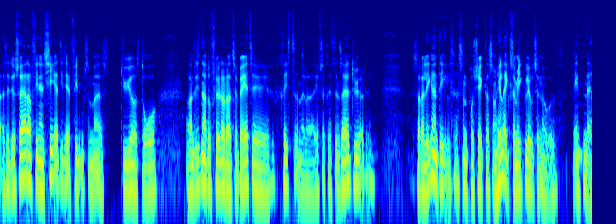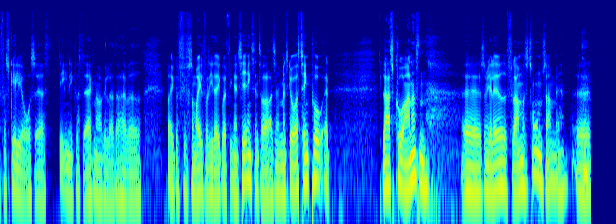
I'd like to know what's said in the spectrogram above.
altså det er jo svært at finansiere de der film, som er dyre og store. Og lige når du flytter dig tilbage til krigstiden eller efterkrigstiden, så er det dyrt, ikke? Så der ligger en del sådan projekter, som heller ikke, som ikke blev til noget. Enten af forskellige årsager, det ene ikke var stærkt nok, eller der har været, og ikke som regel, fordi der ikke var finansieringsinteresse. Man skal jo også tænke på, at Lars K. Andersen, øh, som jeg lavede Flamme og Citronen sammen med, øh,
